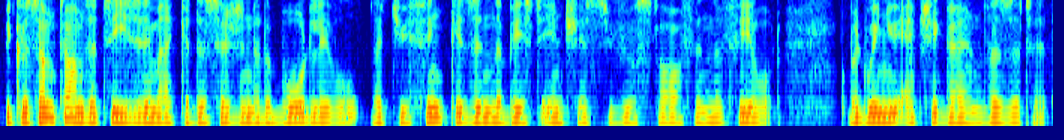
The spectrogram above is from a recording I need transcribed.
Because sometimes it's easy to make a decision at a board level that you think is in the best interest of your staff in the field, but when you actually go and visit it,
